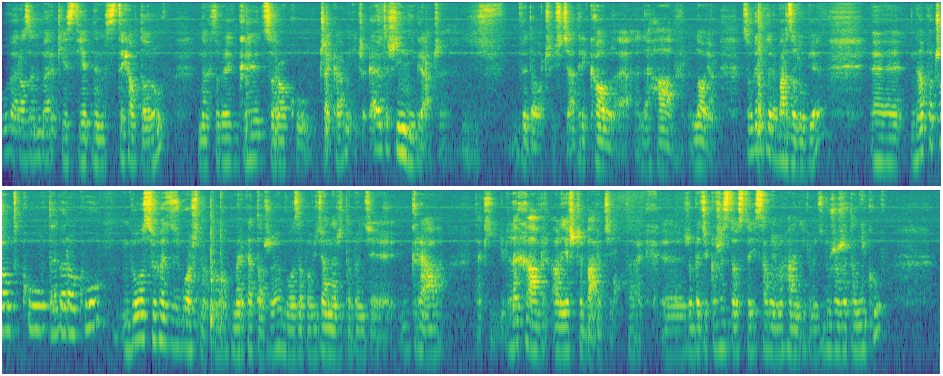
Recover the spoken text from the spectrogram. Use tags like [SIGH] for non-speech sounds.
Uwe Rosenberg jest jednym z tych autorów, na których gry co roku czekam i czekają też inni gracze. Wydał oczywiście Agricole, Le Havre, Loyal. Są gry, które bardzo lubię. E, Na początku tego roku było słychać dość głośno o Mercatorze. Było zapowiedziane, że to będzie gra taki Le Havre, ale jeszcze bardziej. Tak? E, Że będzie korzystał z tej samej mechaniki, będzie dużo żetoników.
